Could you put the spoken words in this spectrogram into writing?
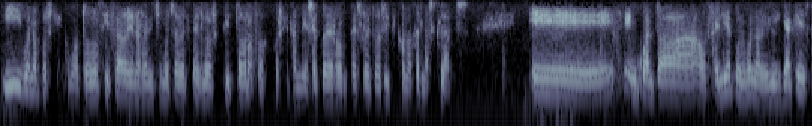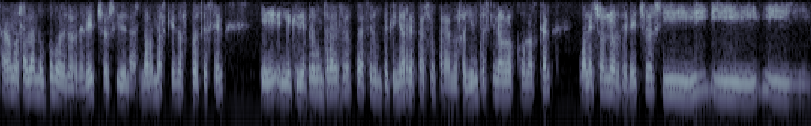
y bueno, pues que como todo cifrado ya nos han dicho muchas veces los criptógrafos, pues que también se puede romper, sobre todo si conoces las claves. Eh, en cuanto a Ofelia, pues bueno, ya que estábamos hablando un poco de los derechos y de las normas que nos protegen, eh, le quería preguntar a ver si nos puede hacer un pequeño repaso para los oyentes que no los conozcan, cuáles son los derechos y,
